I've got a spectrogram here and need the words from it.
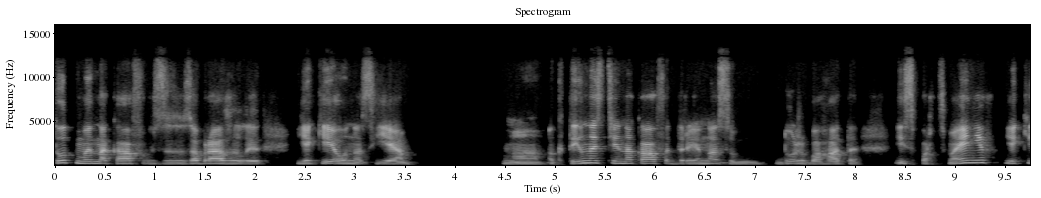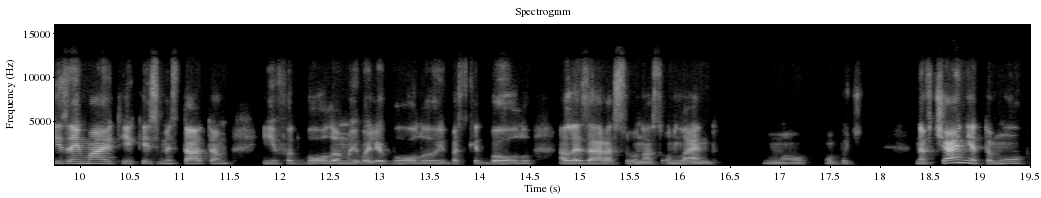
Тут ми на каф зобразили, які у нас є активності на кафедрі. У нас дуже багато і спортсменів, які займають якісь міста там і футболом, і волейболу, і баскетболу. Але зараз у нас онлайн ну, навчання, тому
